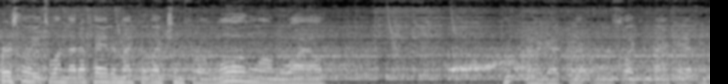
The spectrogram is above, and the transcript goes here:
Personally, it's one that I've had in my collection for a long, long while. Oop, I got that one reflected back at me.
